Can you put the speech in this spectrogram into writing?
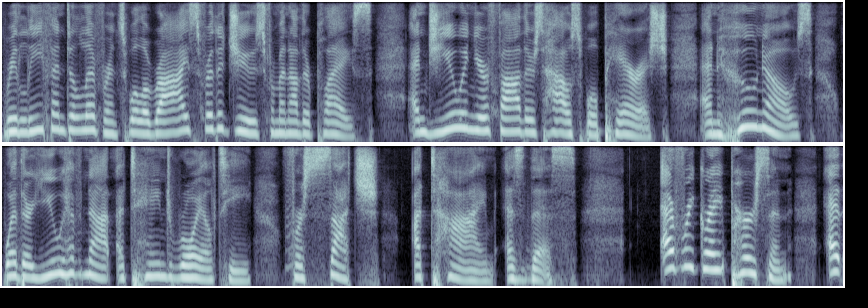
relief and deliverance will arise for the Jews from another place, and you and your father's house will perish. And who knows whether you have not attained royalty for such a time as this. Every great person at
